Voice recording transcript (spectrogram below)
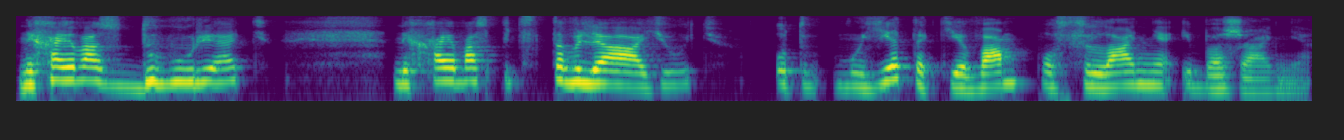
нехай вас дурять, нехай вас підставляють. От моє таке вам посилання і бажання.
